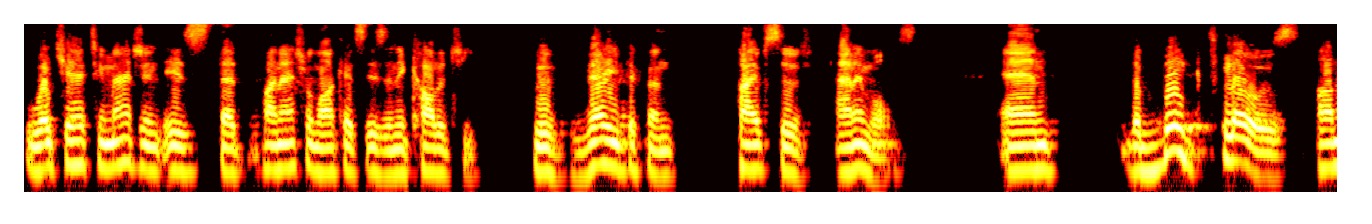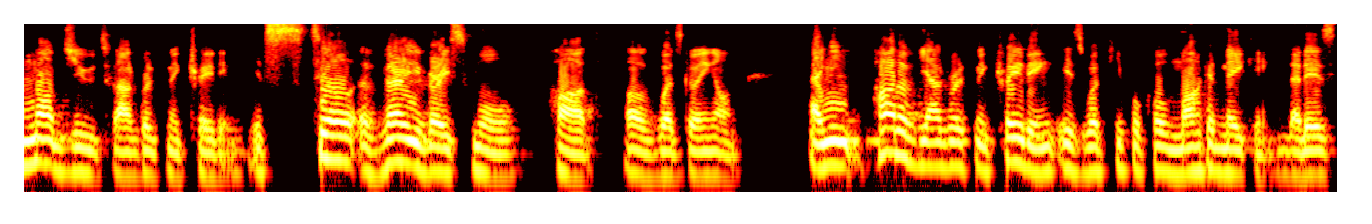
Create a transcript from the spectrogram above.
what you have to imagine is that financial markets is an ecology with very different types of animals. And the big flows are not due to algorithmic trading. It's still a very, very small part of what's going on. I mean, part of the algorithmic trading is what people call market making. That is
